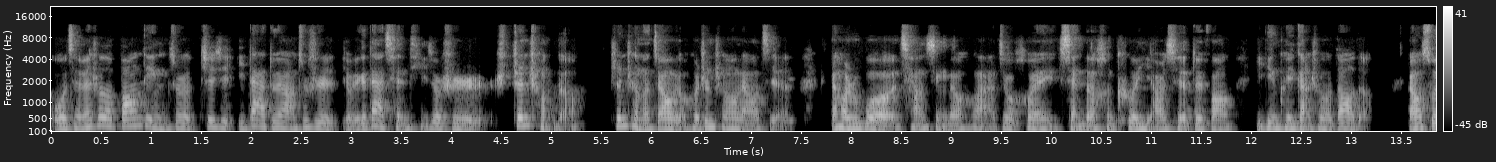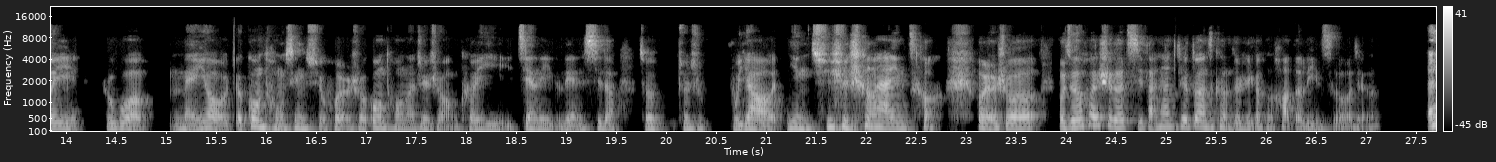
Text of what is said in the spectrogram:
我前面说的 bonding，就是这些一大堆啊，就是有一个大前提，就是真诚的。真诚的交流和真诚的了解，然后如果强行的话，就会显得很刻意，而且对方一定可以感受得到的。然后，所以如果没有共同兴趣或者说共同的这种可以建立联系的，就就是不要硬去 生拉硬凑，或者说，我觉得会适得其反。像这个段子可能就是一个很好的例子，我觉得。哎，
